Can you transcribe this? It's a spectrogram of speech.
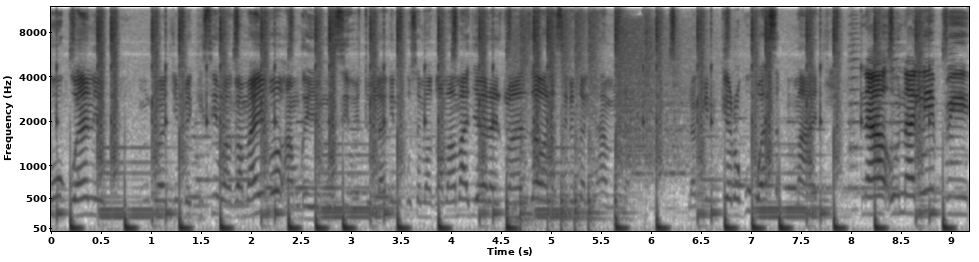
huku yani mtu ajimbe kisima kama hivyo amgaie mziwi tu, lakini kusema kama maji wanaletwa na zao na serikali hamna. Lakini kero kubwa hasa maji. Na una lipi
